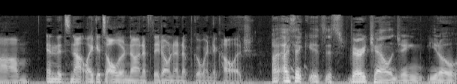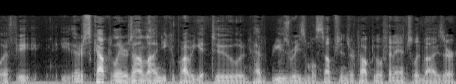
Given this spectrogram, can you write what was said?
Um, and it's not like it's all or none if they don't end up going to college. I, I think it's it's very challenging. You know, if you there's calculators online you could probably get to and have use reasonable assumptions or talk to a financial advisor.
